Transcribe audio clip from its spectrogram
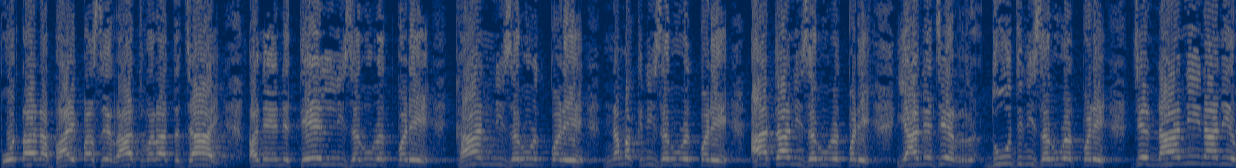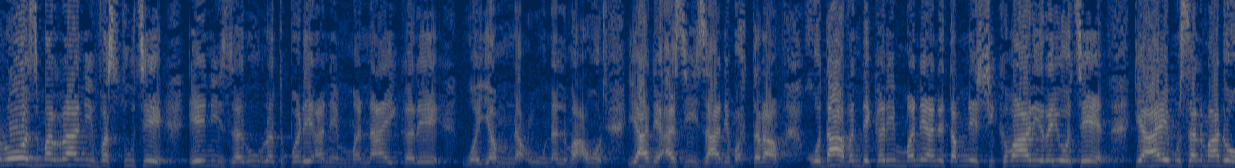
પોતાના ભાઈ પાસે રાત વરાત જાય અને એને તેલની જરૂરત પડે, ખાંડની જરૂરત પડે, નમકની જરૂરત પડે, આટાની જરૂરત પડે, યાને જે દૂધની જરૂરત પડે, જે નાની નાની રોજમર્રાની વસ્તુ છે, એની જરૂરત પડે અને મનાઈ કરે, વયમનઉનલ માઉન યાને અઝીઝાને મુહતરમ ખુદાવંદે કરીમ મને અને તમને શીખવાડી રહ્યો છે કે આય મુસલમાનો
